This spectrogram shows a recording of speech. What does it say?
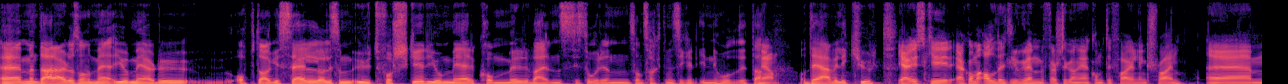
Eh, men der er det jo sånn at jo mer du oppdager selv og liksom utforsker, jo mer kommer verdenshistorien sånn sakte, men sikkert inn i hodet ditt. Ja. Og det er veldig kult. Jeg husker, jeg kommer aldri til å glemme første gang jeg kom til Firelink Shrine ehm,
